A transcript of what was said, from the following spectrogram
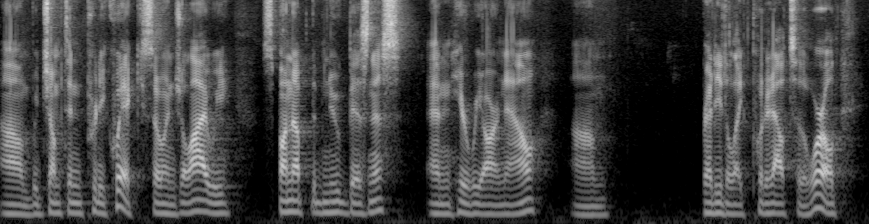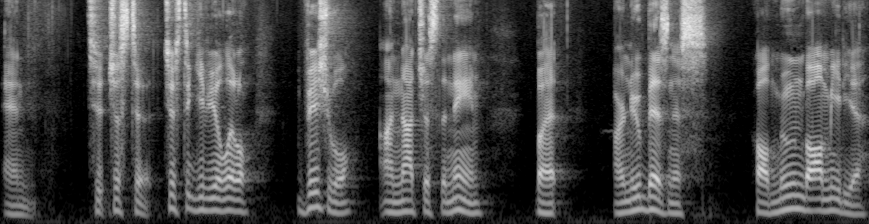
um, we jumped in pretty quick. So in July, we spun up the new business and here we are now, um, ready to like put it out to the world. And to, just to just to give you a little visual on not just the name, but our new business called Moonball Media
